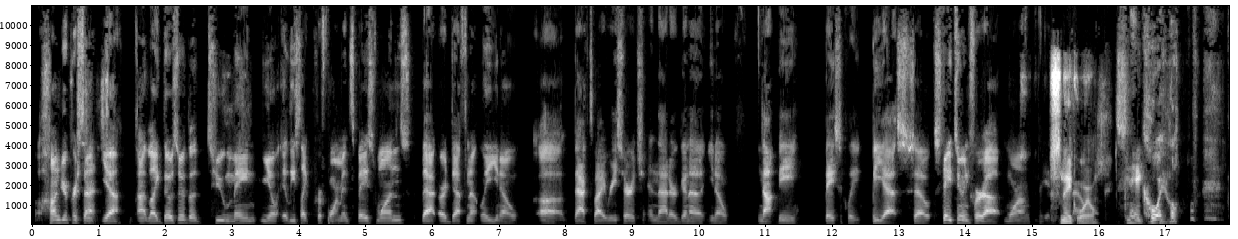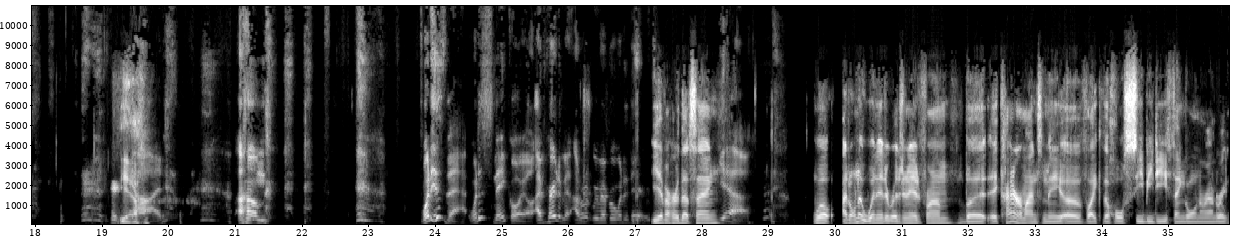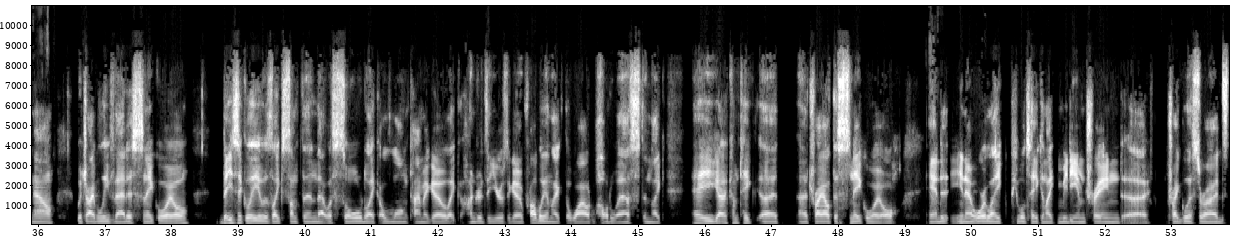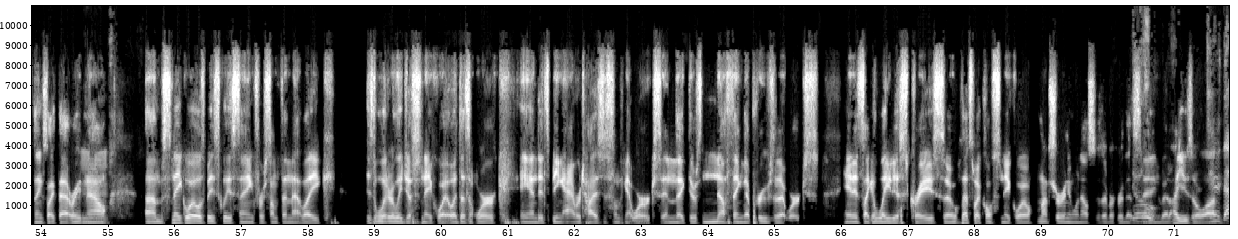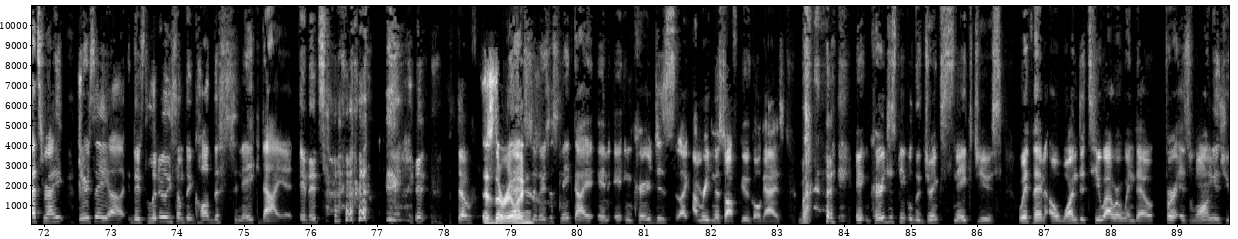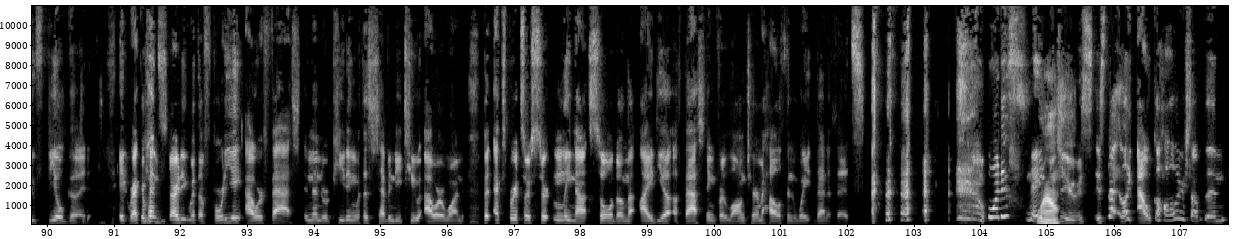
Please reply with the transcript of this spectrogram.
100%. Yeah. Uh, like those are the two main, you know, at least like performance based ones that are definitely, you know, uh, backed by research and that are going to, you know, not be basically BS. So stay tuned for uh, more on snake oil. Snake oil. yeah. God. Um, what is that? What is snake oil? I've heard of it. I don't remember what it is. You ever heard that saying? Yeah. Well, I don't know when it originated from, but it kind of reminds me of like the whole CBD thing going around right now, which I believe that is snake oil. Basically, it was like something that was sold like a long time ago, like hundreds of years ago, probably in like the wild, wild west. And like, hey, you got to come take, uh, uh, try out this snake oil. And, you know, or like people taking like medium chain uh, triglycerides, things like that right now. Um, snake oil is basically a saying for something that like is literally just snake oil. It doesn't work, and it's being advertised as something that works, and like there's nothing that proves that it works. And it's like a latest craze, so that's what I call snake oil. I'm not sure anyone else has ever heard that Yo, saying, but I use it a lot. Dude, that's right. There's a uh, there's literally something called the snake diet, and it's it, so Is there really? Yeah, so there's a snake diet, and it encourages like I'm reading this off Google, guys, but it encourages people to drink snake juice within a one to two hour window for as long as you feel good. It recommends starting with a 48 hour fast and then repeating with a 72 hour one. But experts are certainly not sold on the idea of fasting for long term health and weight benefits. what is snake Wow. juice? Is that like alcohol or something?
